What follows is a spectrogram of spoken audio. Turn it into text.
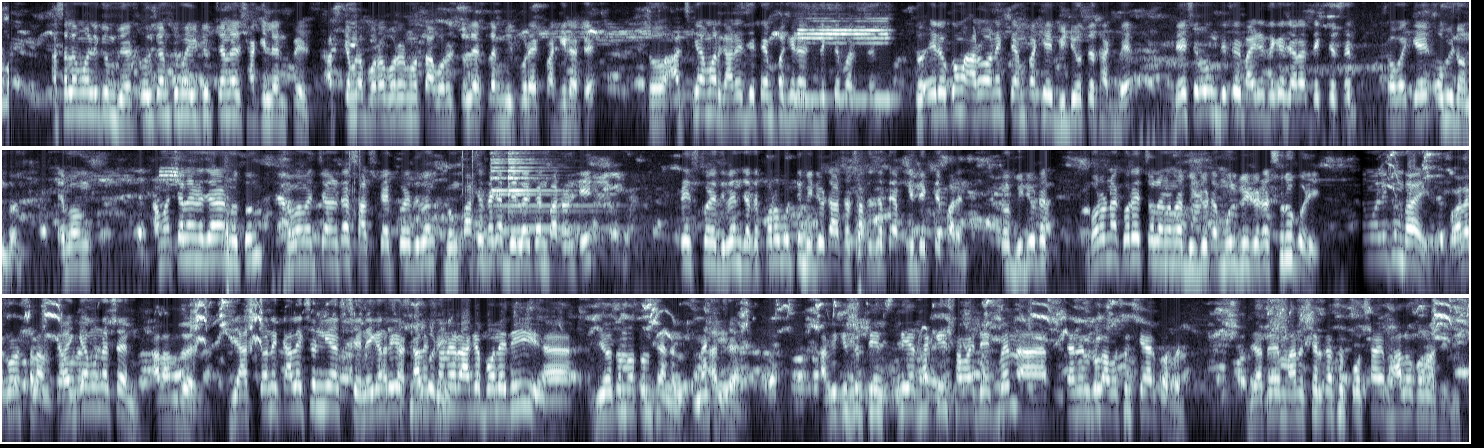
আসসালামু আলাইকুম viewers welcome to my YouTube channel Shakil and page আজকে আমরা বড় বরাবরের মতো আবারও চলে আসলাম মিরপুর এক পাখিরাটে তো আজকে আমার গাড়ি যে টেম্পাখিরা দেখতে পাচ্ছেন, তো এরকম আরও অনেক টেম্পাখি এই ভিডিওতে থাকবে। দেশ এবং দেশের বাইরে থেকে যারা দেখতেছেন, সবাইকে অভিনন্দন। এবং আমার চ্যানেলে যারা নতুন, সবাই আমার চ্যানেলটা সাবস্ক্রাইব করে দেবেন এবং পাশে থাকা বেল বাটনটি প্রেস করে দিবেন, যাতে পরবর্তী ভিডিওটা আসার সাথে সাথে আপনি দেখতে পারেন। তো ভিডিওটা বড় না করে চলেন আমরা ভিডিওটা, মূল ভিডিওটা শুরু করি। ভাই। ওয়ালাইকুম আসসালাম ভাই কেমন আছেন? আলহামদুলিল্লাহ। আজকে অনেক কালেকশন নিয়ে আসছেন এখান থেকে আচ্ছা শুরু করি। কালেকশনের আগে বলে দিই যেহেতু নতুন চ্যানেল নাকি? আমি কিছু টিপস দিয়ে থাকি সবাই দেখবেন আর চ্যানেলগুলো অবশ্যই শেয়ার করবেন। যাতে মানুষের কাছে পৌঁছায় ভালো কোনো জিনিস।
